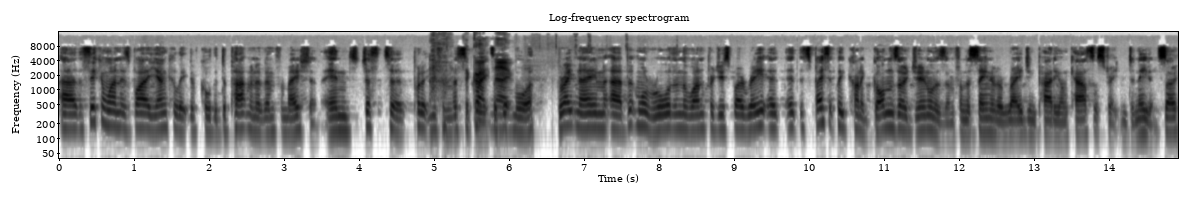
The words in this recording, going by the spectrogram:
Uh, the second one is by a young collective called the Department of Information, and just to put it euphemistically, it's a, it's a bit more Great name, a bit more raw than the one produced by Re. It, it, it's basically kind of gonzo journalism from the scene of a raging party on Castle Street in Dunedin. So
